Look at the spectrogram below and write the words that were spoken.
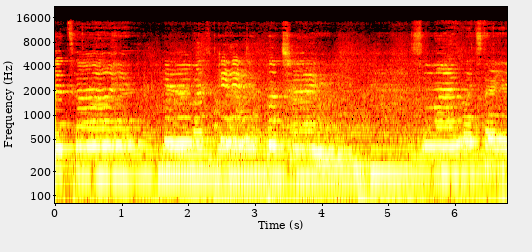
the time you must keep on trying. Smile, what's the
